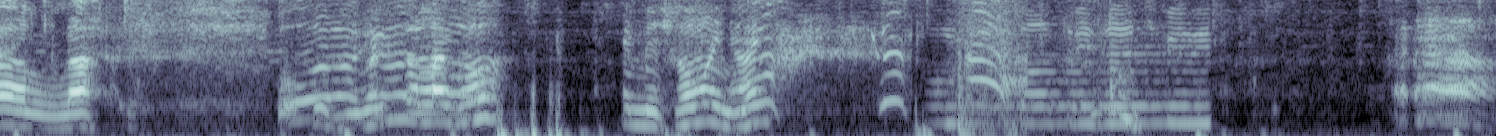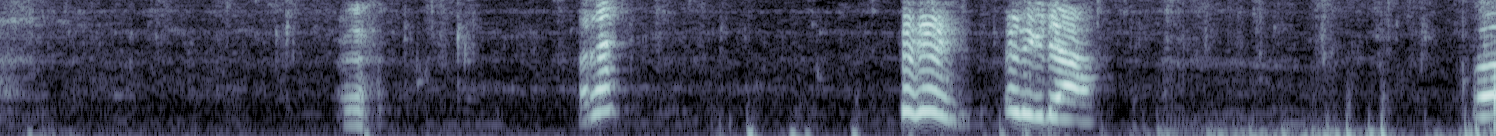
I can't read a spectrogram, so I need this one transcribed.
আল্লাহ। এমনি সময় আরে! ও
